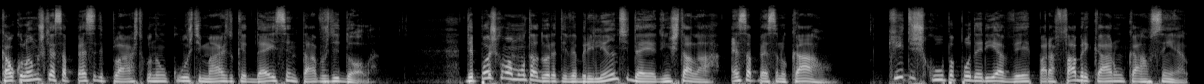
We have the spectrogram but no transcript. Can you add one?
Calculamos que essa peça de plástico não custe mais do que 10 centavos de dólar. Depois que uma montadora teve a brilhante ideia de instalar essa peça no carro, que desculpa poderia haver para fabricar um carro sem ela?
